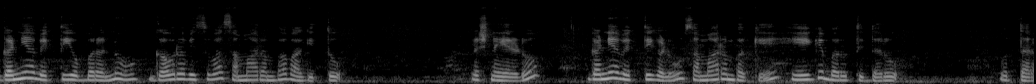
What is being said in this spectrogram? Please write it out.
ಗಣ್ಯ ವ್ಯಕ್ತಿಯೊಬ್ಬರನ್ನು ಗೌರವಿಸುವ ಸಮಾರಂಭವಾಗಿತ್ತು. ಪ್ರಶ್ನೆ ಎರಡು ಗಣ್ಯ ವ್ಯಕ್ತಿಗಳು ಸಮಾರಂಭಕ್ಕೆ ಹೇಗೆ ಬರುತ್ತಿದ್ದರು? ಉತ್ತರ,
